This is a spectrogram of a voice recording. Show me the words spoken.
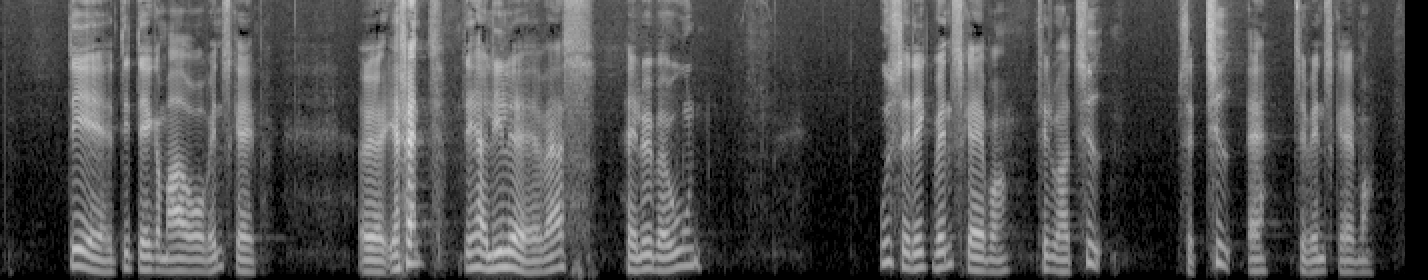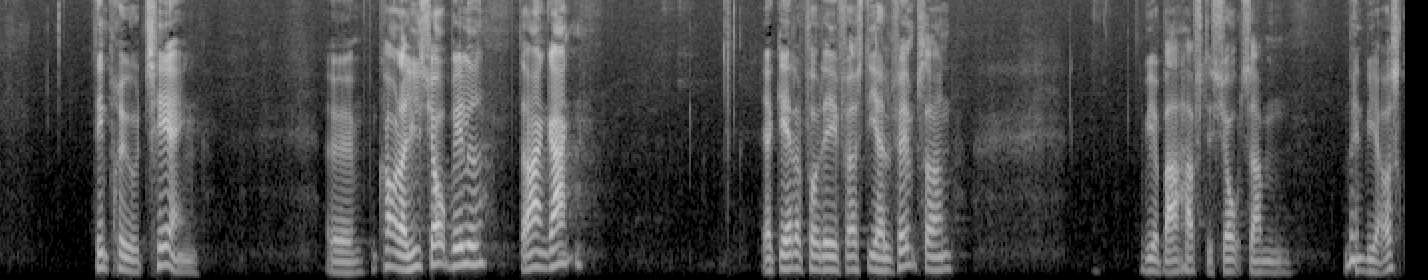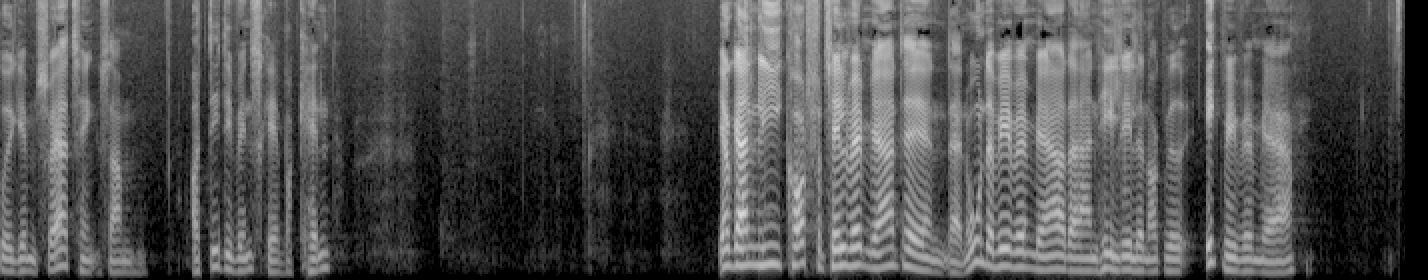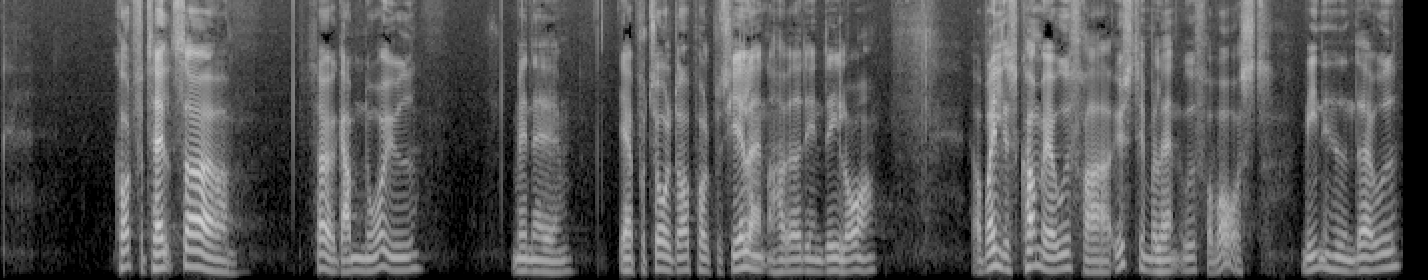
det, det dækker meget over venskab. Øh, jeg fandt det her lille vers her i løbet af ugen. Udsæt ikke venskaber, til du har tid. Sæt tid af til venskaber. Det er en prioritering. Øh, nu kommer der et lille sjovt billede. Der var en gang, jeg gætter på det først i 90'erne. Vi har bare haft det sjovt sammen, men vi har også gået igennem svære ting sammen. Og det det venskaber kan. Jeg vil gerne lige kort fortælle, hvem jeg er. Der er nogen, der ved, hvem jeg er, og der er en hel del, der nok ved, ikke ved, hvem jeg er. Kort fortalt, så, så er jeg gammel nordjyde. Men øh, jeg er på tålt ophold på Sjælland og har været det en del år. Oprindeligt så kom jeg ud fra Østhimmerland, ud fra Vorst, menigheden derude,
